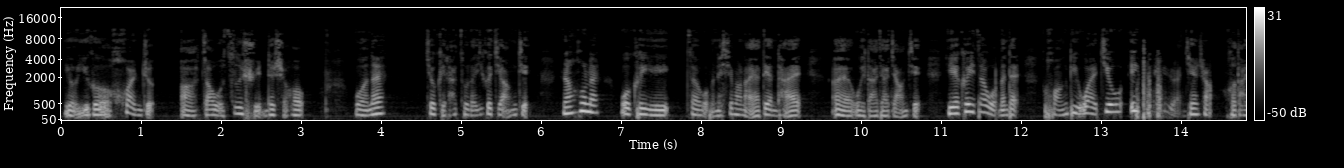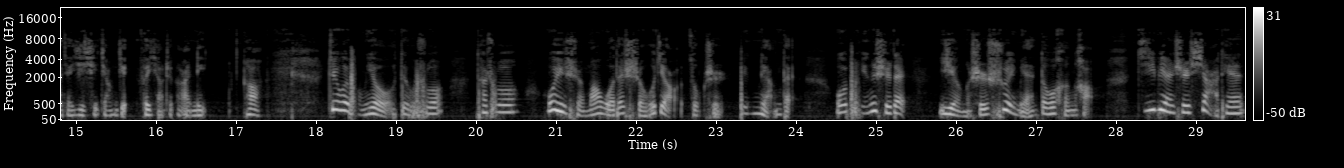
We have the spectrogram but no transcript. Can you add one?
有一个患者啊找我咨询的时候，我呢就给他做了一个讲解，然后呢，我可以在我们的喜马拉雅电台。哎，为大家讲解，也可以在我们的皇帝外灸 A P P 软件上和大家一起讲解分享这个案例。哈，这位朋友对我说：“他说，为什么我的手脚总是冰凉的？我平时的饮食、睡眠都很好，即便是夏天，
